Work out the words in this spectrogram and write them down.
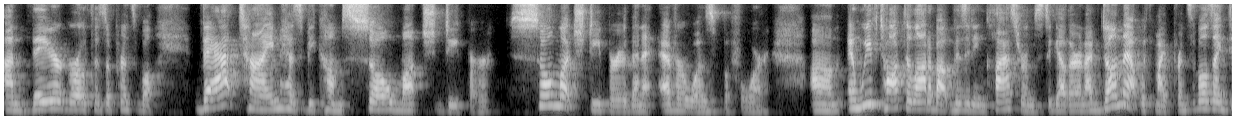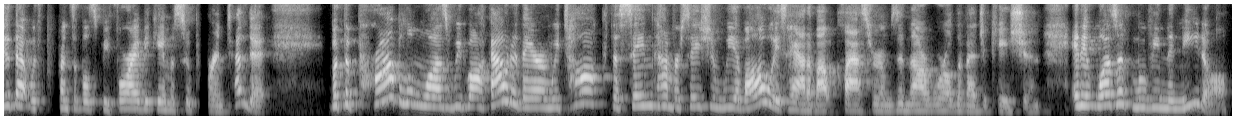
on their growth as a principal that time has become so much deeper so much deeper than it ever was before. Um, and we've talked a lot about visiting classrooms together, and I've done that with my principals. I did that with principals before I became a superintendent. But the problem was we'd walk out of there and we talk the same conversation we have always had about classrooms in our world of education, and it wasn't moving the needle.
